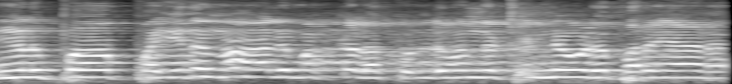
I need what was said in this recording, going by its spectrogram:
നിങ്ങളിപ്പോ പതിനാല് മക്കളെ കൊണ്ടുവന്നിട്ട് എന്നോട് പറയാണ്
